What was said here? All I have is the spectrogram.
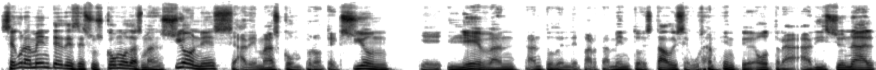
seguramente desde sus cómodas mansiones, además con protección que llevan tanto del Departamento de Estado y seguramente otra adicional,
